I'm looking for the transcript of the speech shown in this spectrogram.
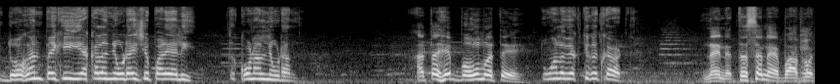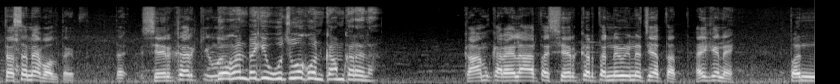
दोघांपैकी एकाला निवडायची पाळी आली तर कोणाला निवडाल? आता हे बहुमत आहे. तुम्हाला व्यक्तिगत काय वाटतं? नाही नाही तसं नाही बाप तसं नाही बोलता येत तर शेरकर किंवा दोघांपैकी उजवं कोण काम करायला? काम करायला आता शेअर करता नवीनच येतात आहे की नाही? पण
